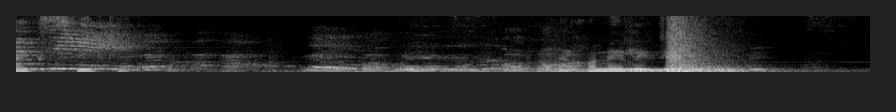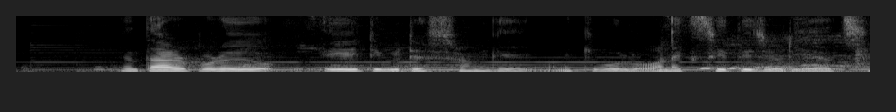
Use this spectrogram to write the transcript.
অনেক স্মৃতি। এখন এলইডি টিভি। তারপরে এই টিভিটার সঙ্গে মানে কি বলব, অনেক স্মৃতি জড়িয়ে আছে।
